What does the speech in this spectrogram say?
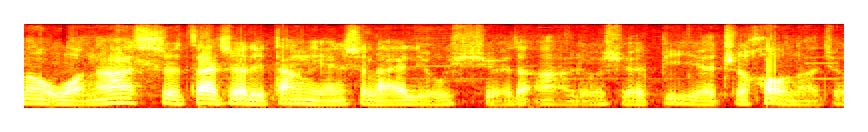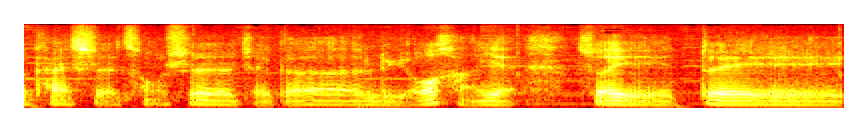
么我呢是在这里当年是来留学的啊，留学毕业之后呢就开始从事这个旅游行业，所以对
